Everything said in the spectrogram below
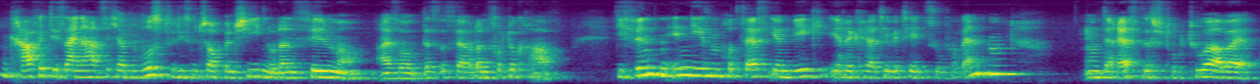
ein Grafikdesigner hat sich ja bewusst für diesen Job entschieden oder ein Filmer. Also das ist ja, oder ein Fotograf. Die finden in diesem Prozess ihren Weg, ihre Kreativität zu verwenden und der Rest ist Struktur, aber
